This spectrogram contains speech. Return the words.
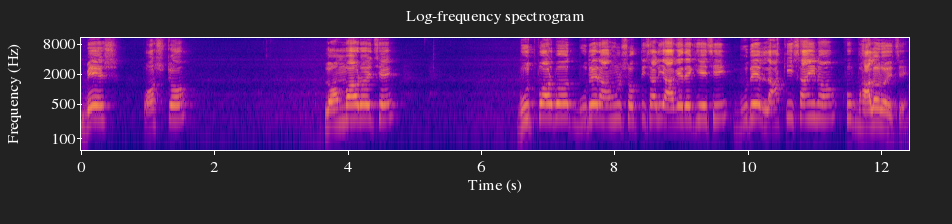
বেশ স্পষ্ট, লম্বাও রয়েছে। বুধ পর্বত, বুধের আঙুল শক্তিশালী আগে দেখিয়েছি। বুধের লাকি সাইনও খুব ভালো রয়েছে।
